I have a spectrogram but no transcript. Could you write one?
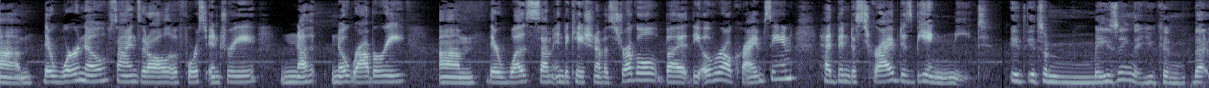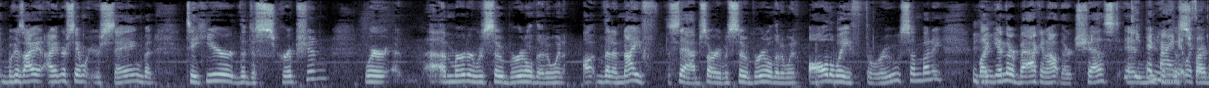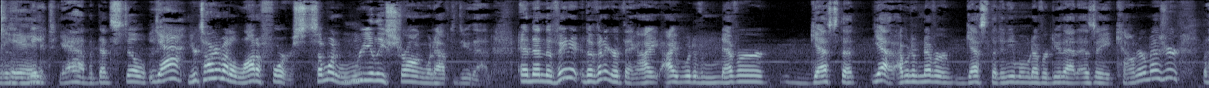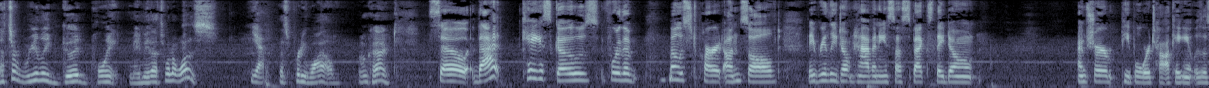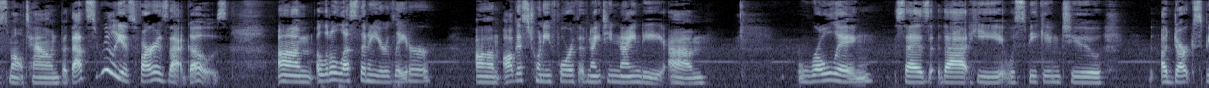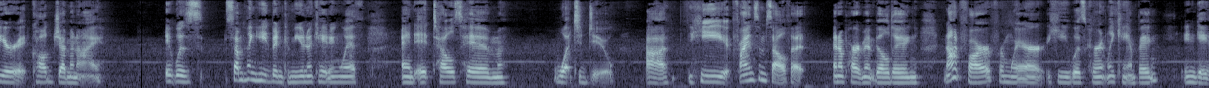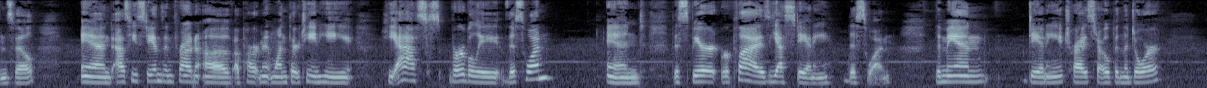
Um, there were no signs at all of forced entry, no, no robbery. Um, there was some indication of a struggle, but the overall crime scene had been described as being neat. it, it's amazing that you can that because I, I understand what you're saying but to hear the description where a murder was so brutal that it went uh, that a knife stab, sorry, was so brutal that it went all the way through somebody, like in their back and out their chest. And Mm-hmm. Keep you in mind it was a it as kid. Yeah, but that's still Yeah. You're talking about a lot of force. Someone Mm-hmm. really strong would have to do that. And then the vine- the vinegar thing, I I would have never guessed that. Yeah, I would have never guessed that anyone would ever do that as a countermeasure. But that's a really good point. Maybe that's what it was. Yeah. That's pretty wild. Okay. So that case goes, for the most part, unsolved. They really don't have any suspects. They don't. I'm sure people were talking. It was a small town, but that's really as far as that goes. Um, a little less than a year later, um, August 24th of 1990, um, Rolling says that he was speaking to a dark spirit called Gemini. It was something he'd been communicating with, and it tells him what to do. Uh, he finds himself at an apartment building not far from where he was currently camping in Gainesville. And as he stands in front of apartment 113, he he asks verbally, "This one?" And the spirit replies, Yes, Danny, this one. The man, Danny, tries to open the door.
